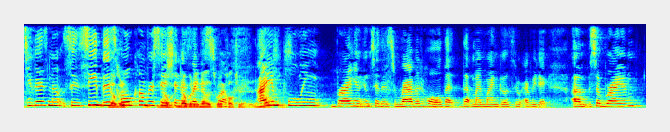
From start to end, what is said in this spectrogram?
do you guys know? See, see this nobody, whole conversation no, is like knows a squirrel. What culture index I am is. pulling Brian into this rabbit hole that that my mind goes through every day. Um, so Brian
